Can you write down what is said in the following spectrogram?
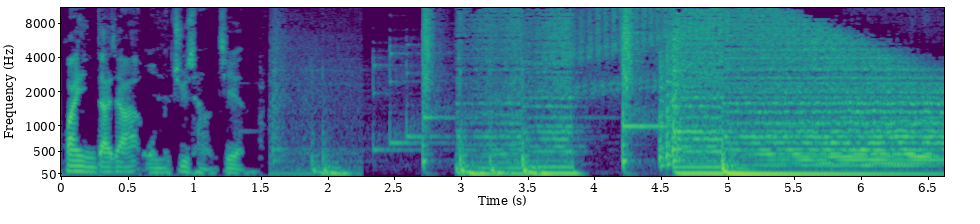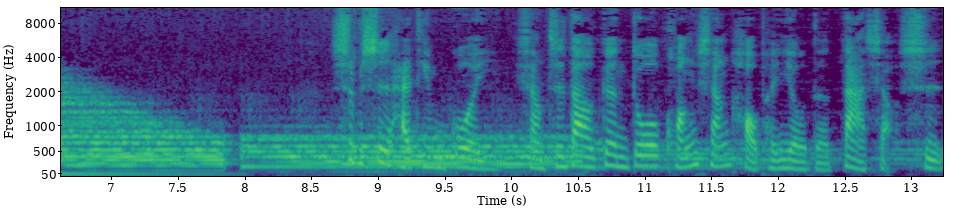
欢迎大家，我们剧场见。是不是还听不过瘾？想知道更多狂想好朋友的大小事，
